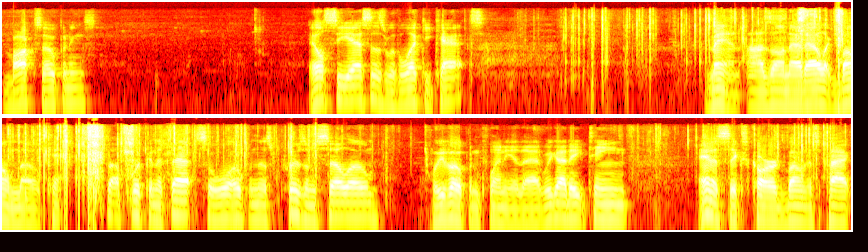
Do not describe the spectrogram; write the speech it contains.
box openings, LCSs with Lucky Cats. Man, eyes on that Alec Bohm though. Can't stop looking at that. So we'll open this Prism Cello. We've opened plenty of that. We got 18 and a six card bonus pack.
